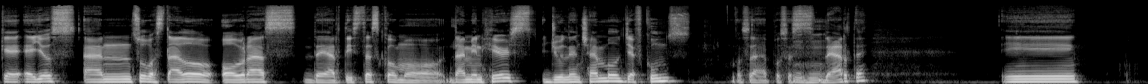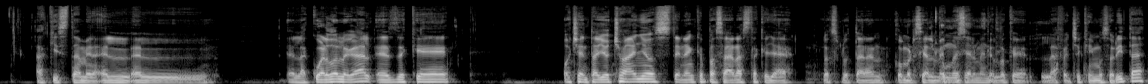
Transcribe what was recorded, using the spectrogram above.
que ellos han subastado obras de artistas como Damien Hirst, Julian Campbell, Jeff Koons. O sea, pues es de arte. Y aquí está, mira, el, el, el acuerdo legal es de que 88 años tenían que pasar hasta que ya lo explotaran comercialmente. Comercialmente. Que es lo que la fecha que vimos ahorita.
